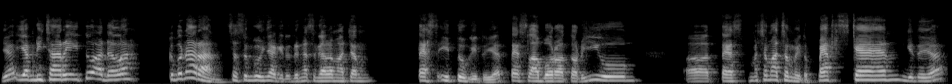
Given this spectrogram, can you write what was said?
Ya yang dicari itu adalah kebenaran sesungguhnya gitu. Dengan segala macam tes itu gitu ya. Tes laboratorium eh, tes macam-macam itu. PET scan gitu ya.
